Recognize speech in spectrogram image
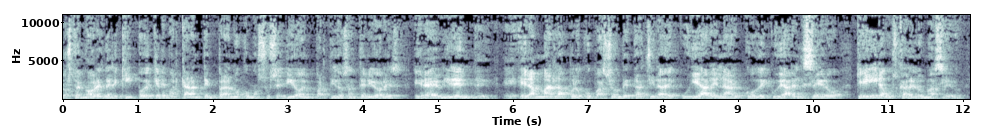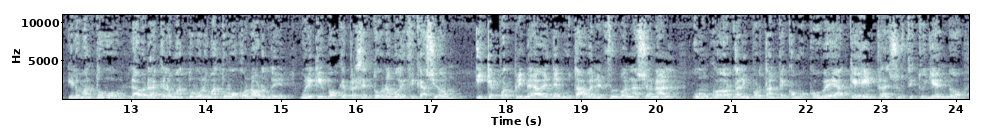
Los temores del equipo de que le marcaran temprano como sucedió en partidos anteriores era evidente. Eh, era más la preocupación de Táchira de cuidar el arco, de cuidar el cero, que ir a buscar el 1 a 0. Y lo mantuvo, la verdad que lo mantuvo, lo mantuvo con orden. Un equipo que presentó una modificación y que por primera vez debutaba en el fútbol nacional un jugador tan importante como Covea, que entra sustituyendo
